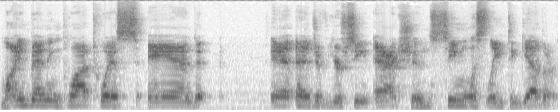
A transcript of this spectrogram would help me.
mind-bending plot twists, and edge-of-your-seat action seamlessly together,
